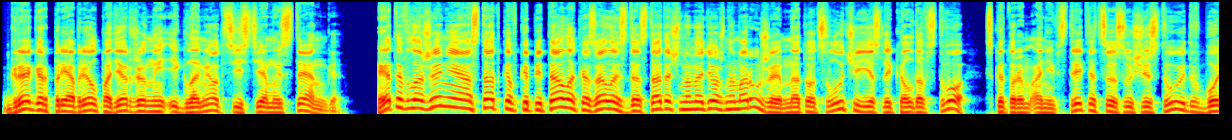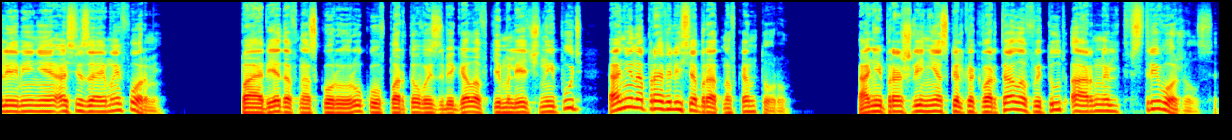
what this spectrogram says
Грегор приобрел подержанный игломет системы Стенга. Это вложение остатков капитала казалось достаточно надежным оружием на тот случай, если колдовство, с которым они встретятся, существует в более-менее осязаемой форме. Пообедав на скорую руку в портовой забегаловке «Млечный путь», они направились обратно в контору. Они прошли несколько кварталов, и тут Арнольд встревожился.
